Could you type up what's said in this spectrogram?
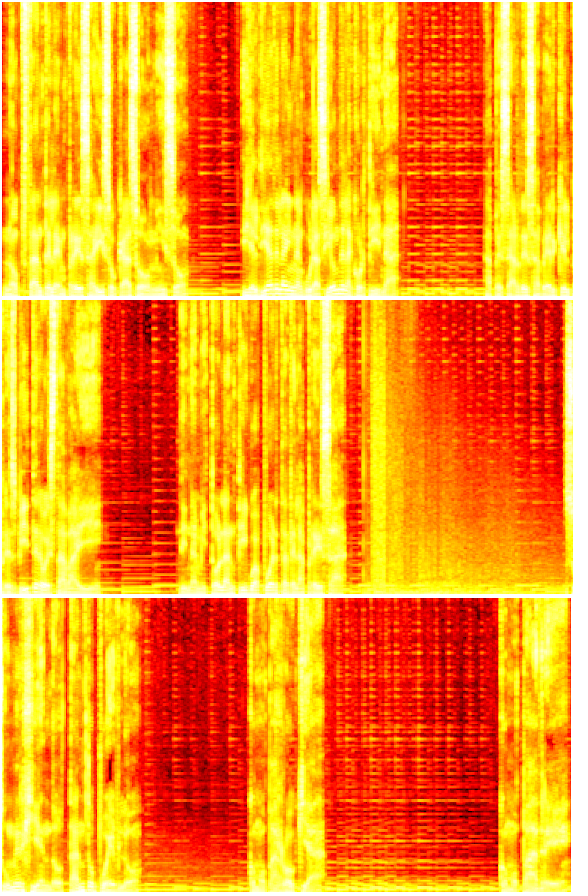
No obstante, la empresa hizo caso omiso, y el día de la inauguración de la cortina, a pesar de saber que el presbítero estaba ahí, dinamitó la antigua puerta de la presa sumergiendo tanto pueblo como parroquia, como padre.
